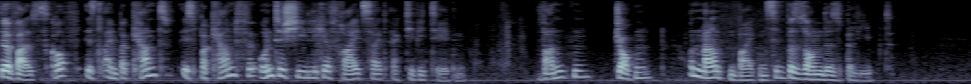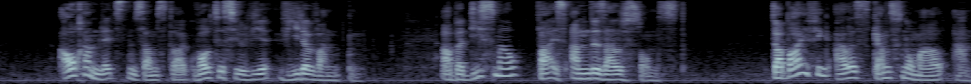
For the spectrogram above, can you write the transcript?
Der Wolfskopf ist, ein bekannt, ist bekannt für unterschiedliche Freizeitaktivitäten. Wandern, Joggen, und Mountainbiken sind besonders beliebt. Auch am letzten Samstag wollte Silvia wieder wandern. Aber diesmal war es anders als sonst. Dabei fing alles ganz normal an.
